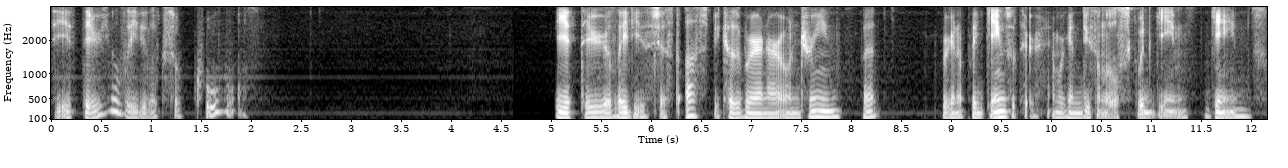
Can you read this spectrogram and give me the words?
The ethereal lady looks so cool. The ethereal lady is just us because we're in our own dream, but we're gonna play games with her and we're gonna do some little squid game games.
